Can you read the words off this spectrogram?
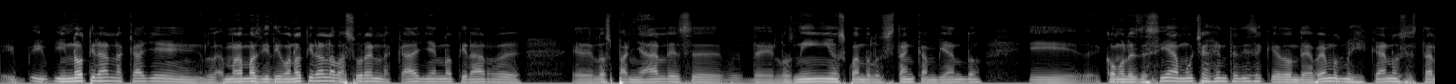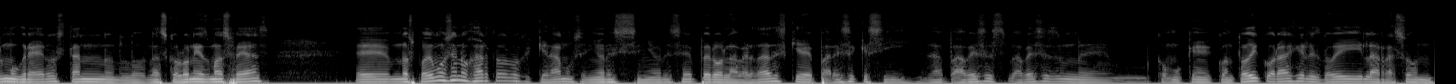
y, no tirar la calle más bien digo no tirar la basura en la calle no tirar eh, los pañales eh, de los niños cuando los están cambiando. Y como les decía, mucha gente dice que donde vemos mexicanos está el mugrero, están las colonias más feas. Eh, nos podemos enojar todo lo que queramos, señores y señores, eh, pero la verdad es que parece que sí. A veces, a veces como que con todo y coraje les doy la razón.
